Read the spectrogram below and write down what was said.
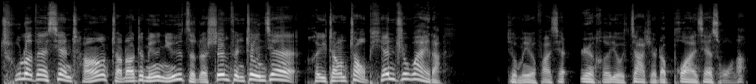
除了在现场找到这名女子的身份证件和一张照片之外的，就没有发现任何有价值的破案线索了。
